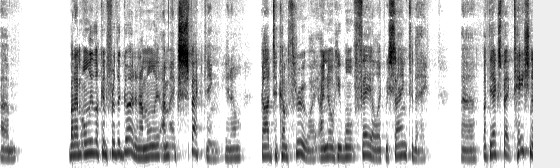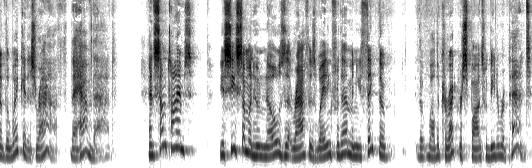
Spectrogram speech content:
Um, but I'm only looking for the good, and I'm only I'm expecting, you know, God to come through. I, I know He won't fail, like we sang today. Uh, but the expectation of the wicked is wrath. They have that. And sometimes you see someone who knows that wrath is waiting for them, and you think the, the, well, the correct response would be to repent,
